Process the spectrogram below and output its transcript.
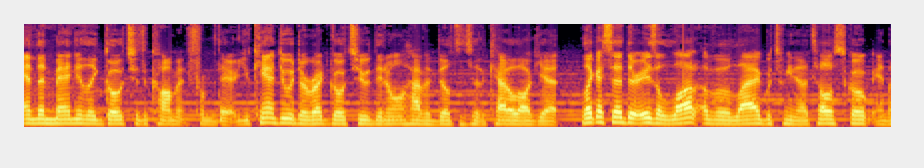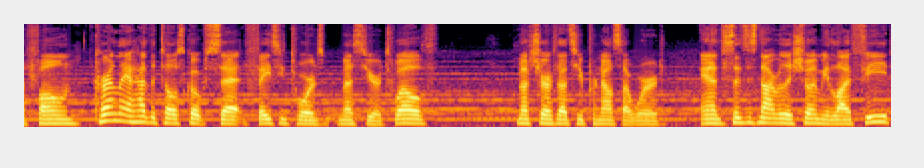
and then manually go to the comet from there. You can't do a direct go-to, they don't have it built into the catalog yet. Like I said, there is a lot of a lag between the telescope and the phone. Currently, I have the telescope set facing towards Messier 12. I'm not sure if that's how you pronounce that word. And since it's not really showing me live feed,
